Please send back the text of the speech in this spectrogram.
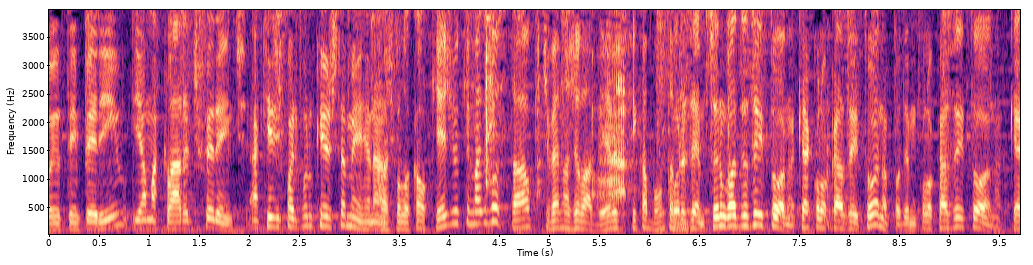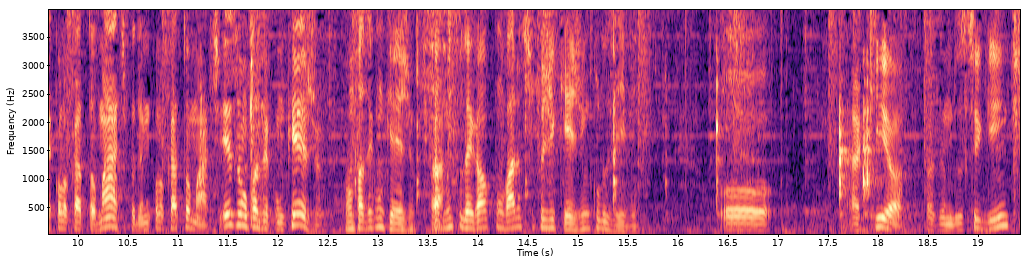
Põe o temperinho e é uma clara diferente. Aqui a gente pode pôr o queijo também, Renato. Pode colocar o queijo o que mais gostar, o que tiver na geladeira, que fica bom também. Por exemplo, você não gosta de azeitona. Quer colocar azeitona? Podemos colocar azeitona. Quer colocar tomate? Podemos colocar tomate. Eles vão fazer com queijo? Vamos fazer com queijo. Fica muito legal com vários tipos de queijo, inclusive. O... Aqui, ó, fazemos o seguinte,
